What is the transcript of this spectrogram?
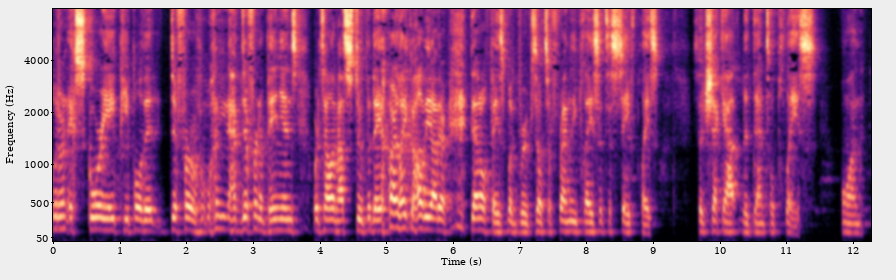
We don't excoriate people that differ, have different opinions, or tell them how stupid they are, like all the other dental Facebook groups. So it's a friendly place. It's a safe place. So check out the dental place on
